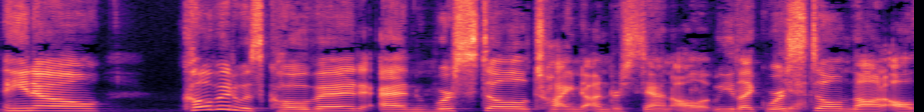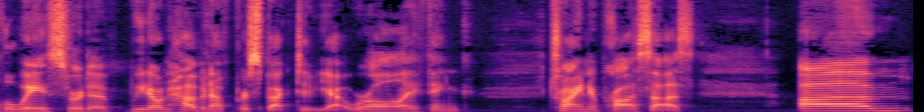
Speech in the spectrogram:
You know, COVID was COVID and we're still trying to understand all of we like we're yeah. still not all the way sort of we don't have enough perspective yet. We're all I think trying to process. Um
